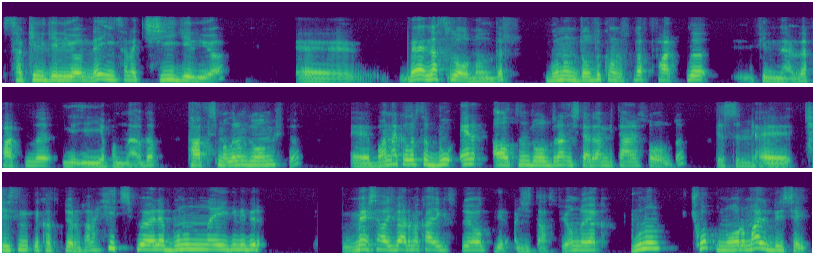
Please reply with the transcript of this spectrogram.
sakil geliyor, ne insana çiğ geliyor e, ve nasıl olmalıdır. Bunun dozu konusunda farklı filmlerde, farklı yapımlarda tartışmalarımız olmuştu. E, bana kalırsa bu en altını dolduran işlerden bir tanesi oldu. Kesinlikle. Ee, kesinlikle katılıyorum sana. Hiç böyle bununla ilgili bir mesaj verme kaygısı da yok, bir ajitasyon da yok. Bunun çok normal bir şey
